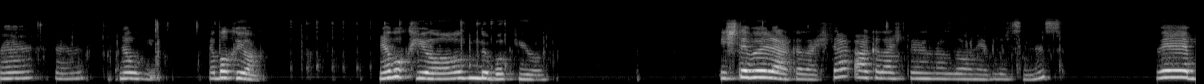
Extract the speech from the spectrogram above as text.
Ne bakıyorsun? Ne bakıyorsun? Ne bakıyorsun? Ne bakıyorsun? İşte böyle arkadaşlar. Arkadaşlarınızla oynayabilirsiniz. Ve bay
